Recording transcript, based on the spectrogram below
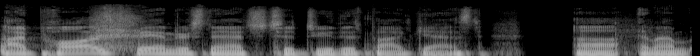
I paused Bandersnatch to do this podcast, uh, and I'm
